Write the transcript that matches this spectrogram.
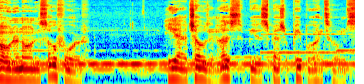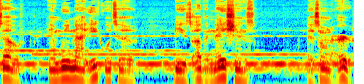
on and on and so forth. He had chosen us to be a special people unto himself, and we not equal to these other nations that's on the earth.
